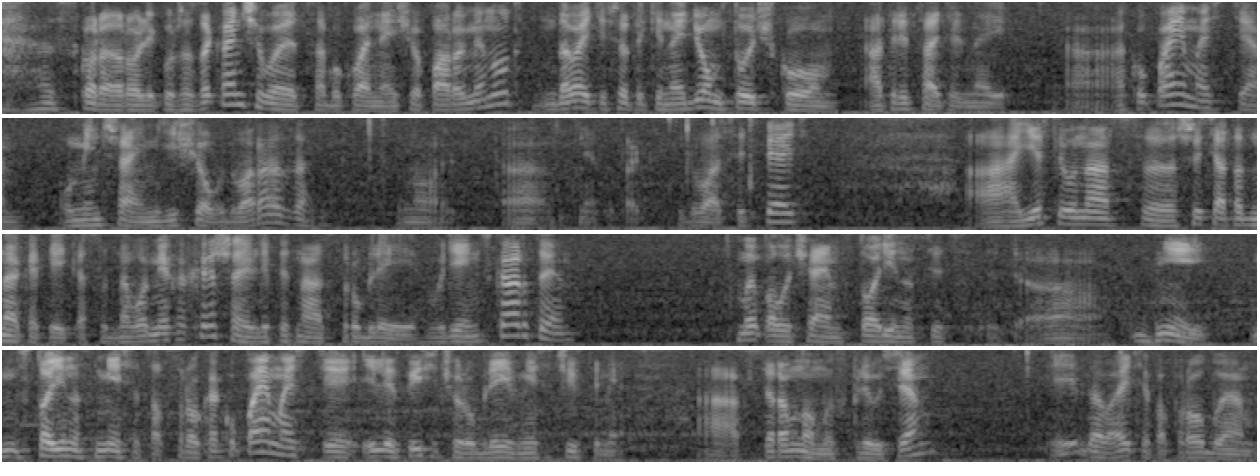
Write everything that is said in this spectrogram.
скоро ролик уже заканчивается, буквально еще пару минут. Давайте все-таки найдем точку отрицательной а, окупаемости. Уменьшаем еще в два раза. 0, а, нет, так, 25. А если у нас 61 копейка с одного мегахэша или 15 рублей в день с карты, мы получаем 111 э, дней, 111 месяцев срок окупаемости или 1000 рублей в месяц чистыми. А, все равно мы в плюсе. И давайте попробуем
